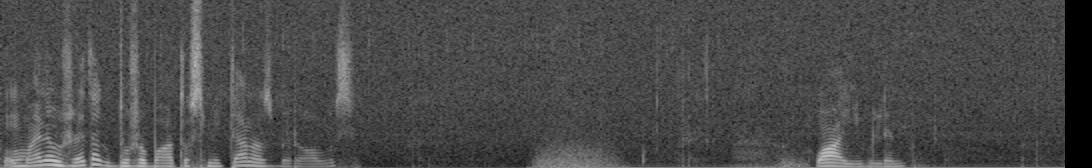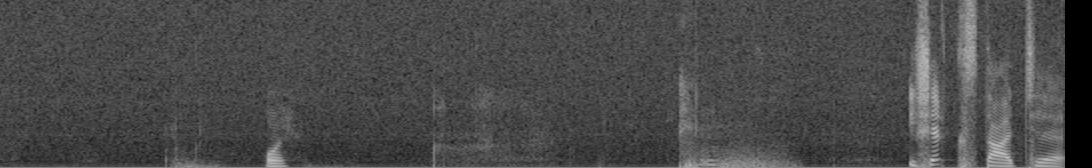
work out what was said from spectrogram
у мене вже так дуже багато сміття назбиралось. Вай, блін. Ой. І ще, кстати,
